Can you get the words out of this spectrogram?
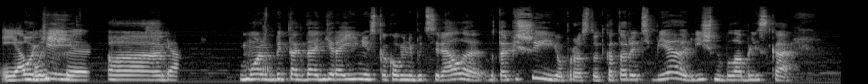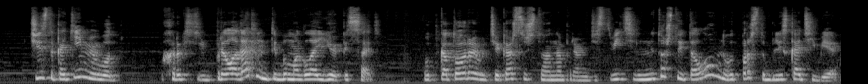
И я больше... А, может быть, тогда героиню из какого-нибудь сериала, вот опиши ее просто, вот, которая тебе лично была близка. Чисто какими вот прилагательными ты бы могла ее описать? Вот которая, тебе кажется, что она прям действительно не то что эталон, но вот просто близка тебе?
